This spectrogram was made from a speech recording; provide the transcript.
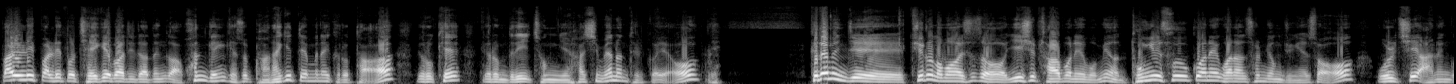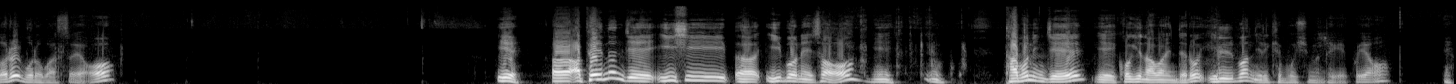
빨리빨리 또 재개발이라든가 환경이 계속 변하기 때문에 그렇다. 이렇게 여러분들이 정리하시면 될 거예요. 예. 그 다음에 이제 뒤로 넘어가셔서 24번에 보면 동일 수권에 관한 설명 중에서 옳지 않은 거를 물어봤어요. 예, 어, 앞에 있는 이제 22번에서, 예, 음, 답은 이제, 예, 거기 나와 있는 대로 1번 이렇게 보시면 되겠고요. 예.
